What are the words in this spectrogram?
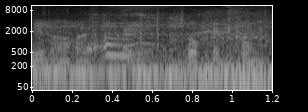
你那还还小白熊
